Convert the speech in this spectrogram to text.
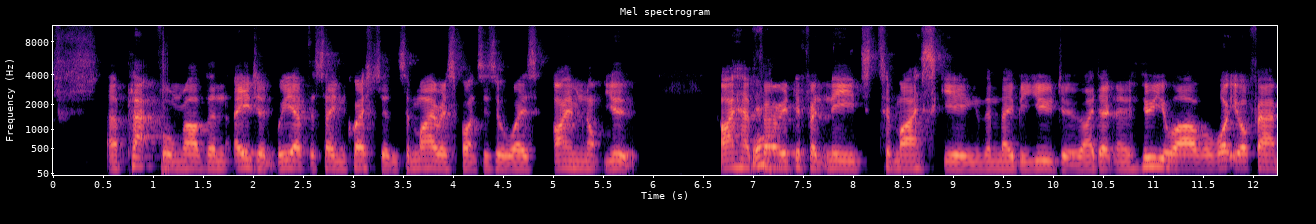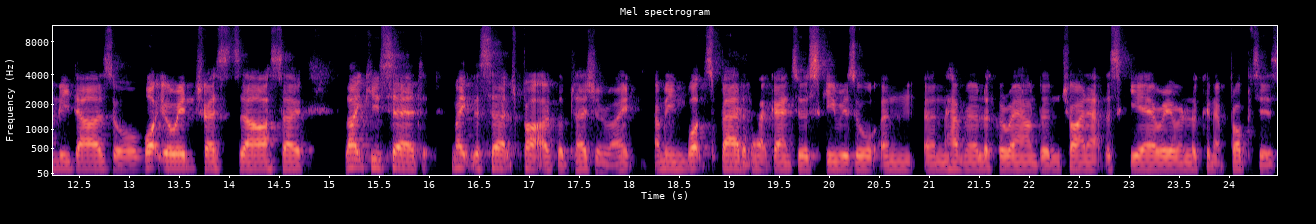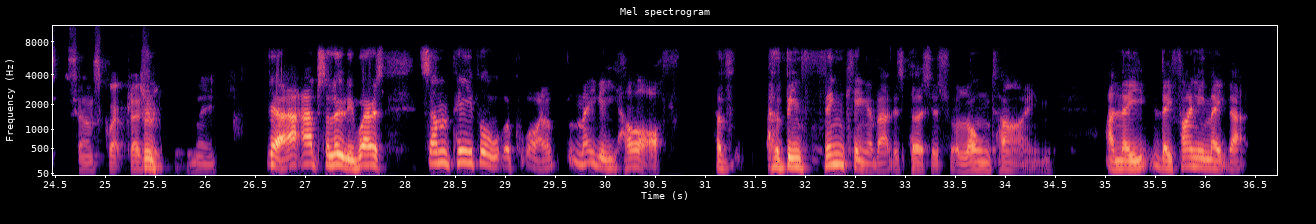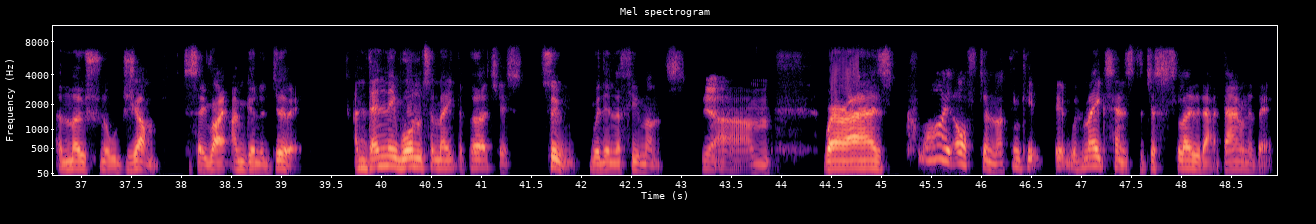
a platform rather than agent, we have the same questions. And my response is always, I'm not you. I have yeah. very different needs to my skiing than maybe you do. I don't know who you are or what your family does or what your interests are. So, like you said, make the search part of the pleasure, right? I mean, what's bad about going to a ski resort and, and having a look around and trying out the ski area and looking at properties? Sounds quite pleasurable mm. to me. Yeah, absolutely. Whereas some people, well, maybe half, have have been thinking about this purchase for a long time, and they they finally make that emotional jump to say, right, I'm going to do it, and then they want to make the purchase soon, within a few months. Yeah. Um, whereas quite often, I think it it would make sense to just slow that down a bit,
